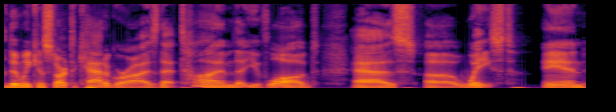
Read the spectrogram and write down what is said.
then we can start to categorize that time that you've logged as uh, waste. And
